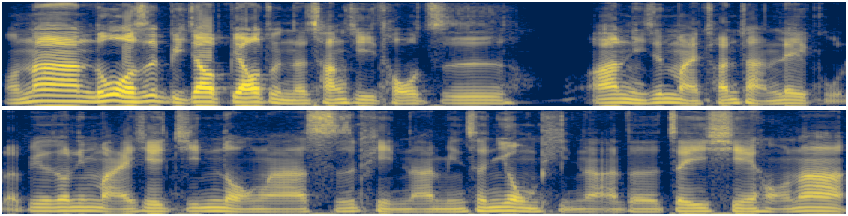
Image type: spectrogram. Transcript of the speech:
哦，那如果是比较标准的长期投资啊，你是买传产类股的，比如说你买一些金融啊、食品啊、民生用品啊的这一些哈，那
